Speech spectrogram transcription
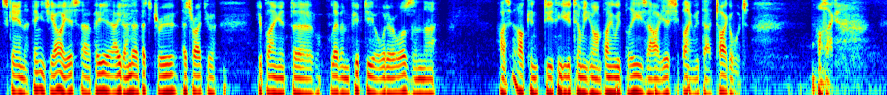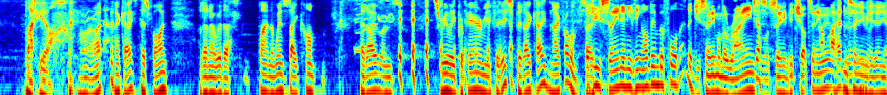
scan the thing, and she, oh yes, uh, Peter, eight under, that's true, that's right. You're you're playing at uh, eleven fifty or whatever it was, and uh, I said, oh, can do you think you could tell me who I'm playing with, please? Oh yes, you're playing with uh, Tiger Woods. I was like, bloody hell, all right, okay, that's fine. I don't know whether playing the Wednesday comp at Oatlands is really preparing me for this, but okay, no problem. So Had you seen anything of him before that? Had you seen him on the range Just- or seen him hit shots anywhere? I hadn't seen him hit any hadn't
